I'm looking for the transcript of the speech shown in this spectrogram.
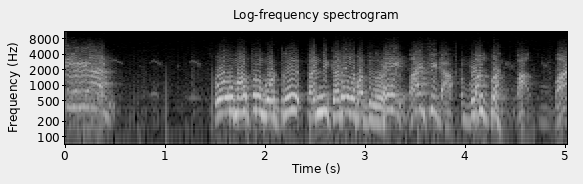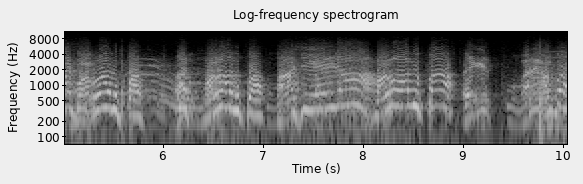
கிடையாது. சோறு மாத்திரம் போட்டு தண்ணி கடையில பாத்துக்கிறேன். வாசிடா. விடுப்பா. வராதுப்பா. வராதுப்பா. வாசி வராதுப்பா. அப்பா?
